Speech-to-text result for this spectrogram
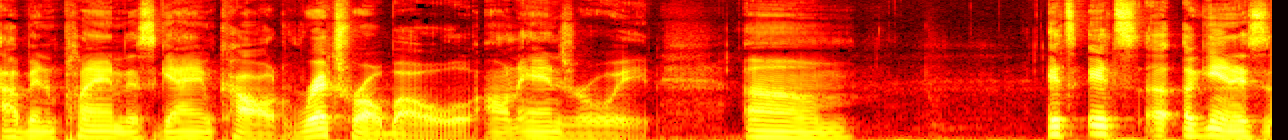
I've been playing this game called Retro Bowl on Android. Um, it's it's uh, again it's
